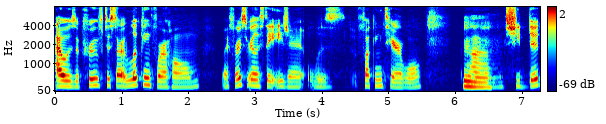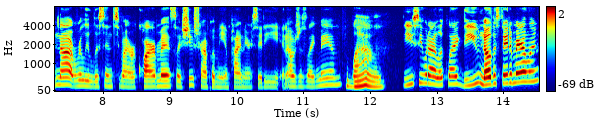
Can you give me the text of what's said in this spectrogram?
I was approved to start looking for a home. My first real estate agent was fucking terrible. hmm Um, she did not really listen to my requirements. Like she was trying to put me in Pioneer City, and I was just like, "Ma'am, wow. do you see what I look like? Do you know the state of Maryland?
